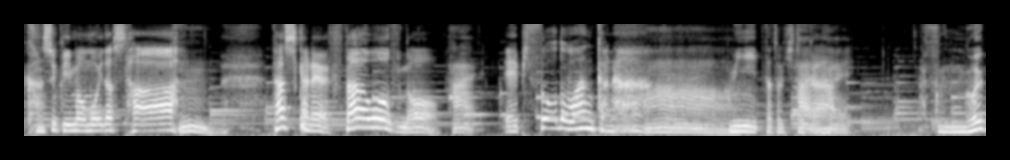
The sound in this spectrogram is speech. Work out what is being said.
感触今思い出したうん。確かね「スター・ウォーズ」のはい。エピソード1かな。見に行った時とか、はいはい。すんごい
